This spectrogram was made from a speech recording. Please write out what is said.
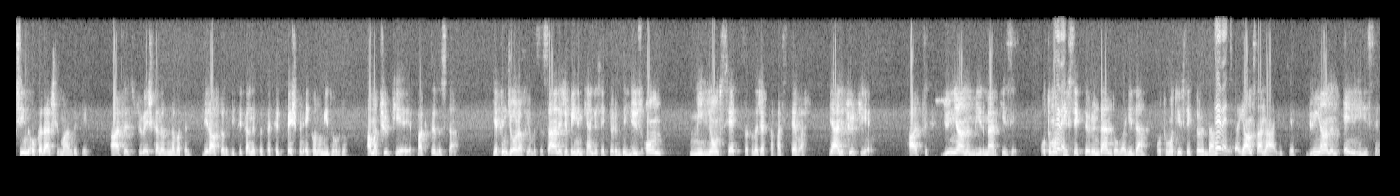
Çin o kadar şımardı ki artık Süveyş kanalına bakın bir haftalık bir tıkanıklıkta 45 gün ekonomi durdu. Ama Türkiye'ye baktığımızda yakın coğrafyamızda sadece benim kendi sektörümde 110 milyon set satılacak kapasite var. Yani Türkiye artık dünyanın bir merkezi. Otomotiv Evet. sektöründen dolayı da, otomotiv sektöründen Evet. dolayı da yan sanayisi dünyanın en iyisi.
